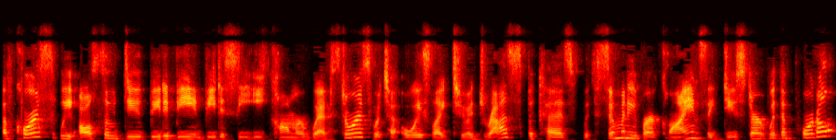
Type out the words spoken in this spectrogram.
Of course, we also do B2B and B2C e-commerce web stores, which I always like to address because with so many of our clients, they do start with a portal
